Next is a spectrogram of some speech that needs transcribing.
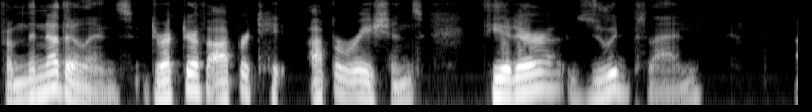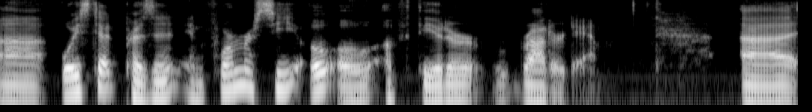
from the Netherlands, Director of Oper- Operations, Theater Zuidplein, uh, President, and former COO of Theater Rotterdam. Uh,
